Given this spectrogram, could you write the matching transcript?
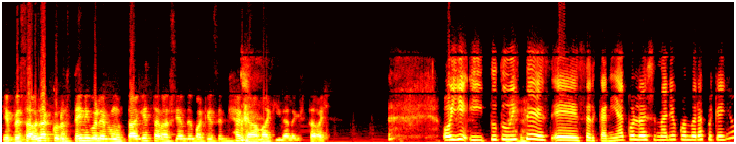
y empecé a hablar con los técnicos y les preguntaba qué están haciendo y para qué servía cada máquina la que estaba ahí. Oye, ¿y tú tuviste eh, cercanía con los escenarios cuando eras pequeño?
